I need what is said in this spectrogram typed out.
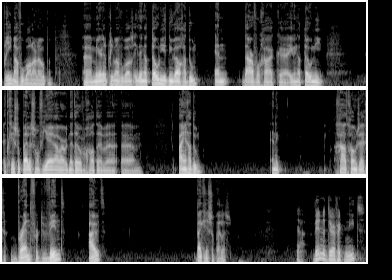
prima voetballer lopen. Uh, meerdere prima voetballers. Ik denk dat Tony het nu wel gaat doen. En daarvoor ga ik, uh, ik denk dat Tony het Crystal Palace van Vieira, waar we het net over gehad hebben, um, pijn gaat doen. En ik ga het gewoon zeggen, Brentford wint uit bij Crystal Palace. Ja, winnen durf ik niet.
